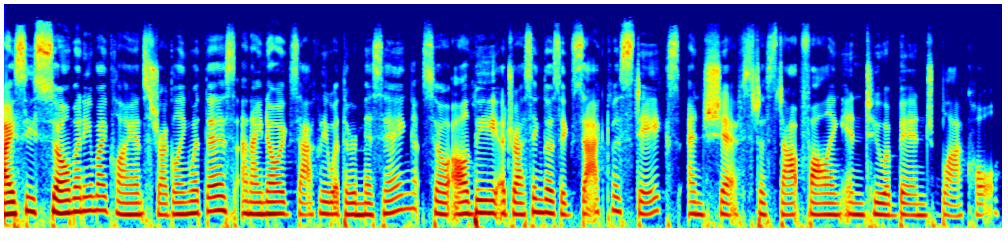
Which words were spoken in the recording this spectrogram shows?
I see so many of my clients struggling with this, and I know exactly what they're missing. So, I'll be addressing those exact mistakes and shifts to stop falling into a binge black hole.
